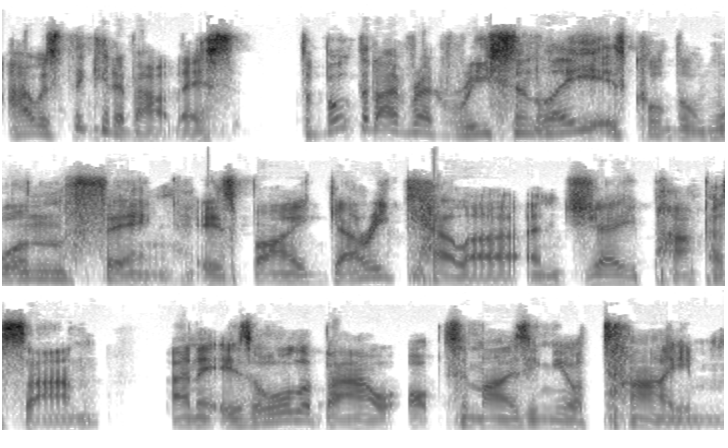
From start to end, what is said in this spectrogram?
I was thinking about this. The book that I've read recently is called The One Thing. It's by Gary Keller and Jay Papasan. And it is all about optimizing your time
